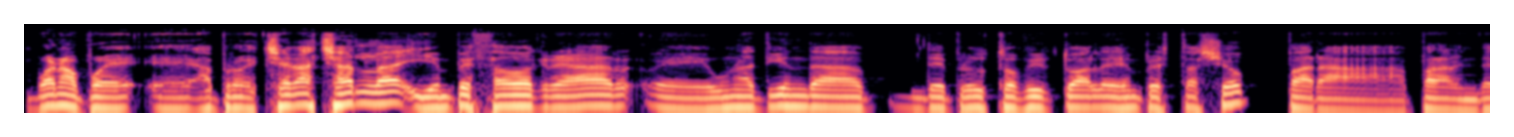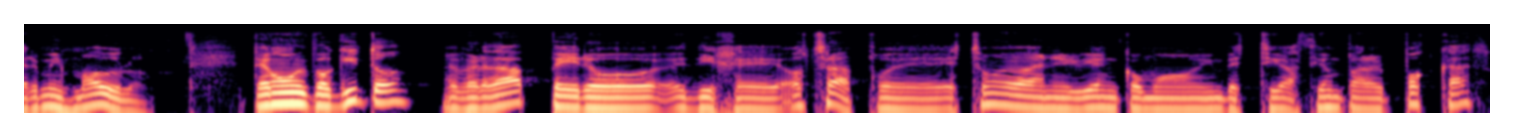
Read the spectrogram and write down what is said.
Bueno, pues eh, aproveché la charla y he empezado a crear eh, una tienda de productos virtuales en PrestaShop para, para vender mis módulos. Tengo muy poquito, es verdad, pero dije, ostras, pues esto me va a venir bien como investigación para el podcast.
